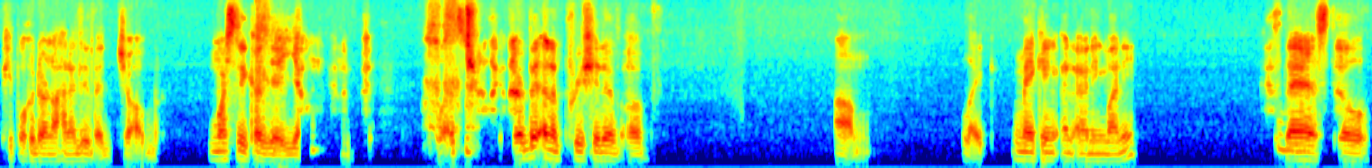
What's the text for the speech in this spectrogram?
people who don't know how to do their job, mostly because they're young and a bit. Well, it's true. Like, they're a bit unappreciative of, um, like making and earning money. 'Cause Mhm. they're still,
